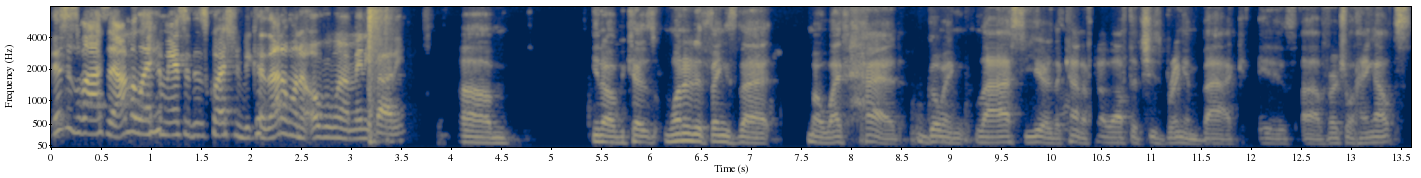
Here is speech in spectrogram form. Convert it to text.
this is why I said I'm gonna let him answer this question because I don't want to overwhelm anybody. Um, you know, because one of the things that my wife had going last year that kind of fell off that she's bringing back is uh, virtual hangouts,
